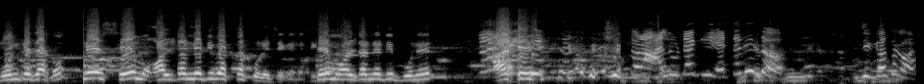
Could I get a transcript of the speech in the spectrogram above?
বোনকে দেখো। বোনের সেম অল্টারনেটিভ একটা করেছে এখানে সেম অল্টারনেটিভ বোনের। আর তোর আলুটা কি? এতে দিত জিজ্ঞাসা কর।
